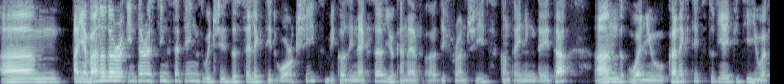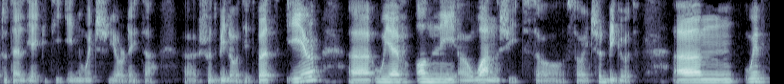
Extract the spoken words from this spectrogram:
Um, I have another interesting settings, which is the selected worksheet, because in Excel you can have uh, different sheets containing data. And when you connect it to the IPT, you have to tell the IPT in which your data uh, should be loaded. But here, we have only uh, one sheet, so so it should be good. Um, we've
